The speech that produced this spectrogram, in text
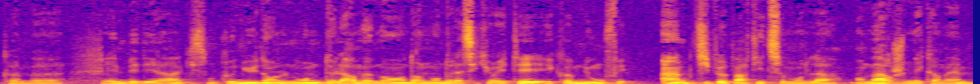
comme euh, MBDA, qui sont connus dans le monde de l'armement, dans le monde de la sécurité. Et comme nous, on fait un petit peu partie de ce monde-là, en marge, mais quand même,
